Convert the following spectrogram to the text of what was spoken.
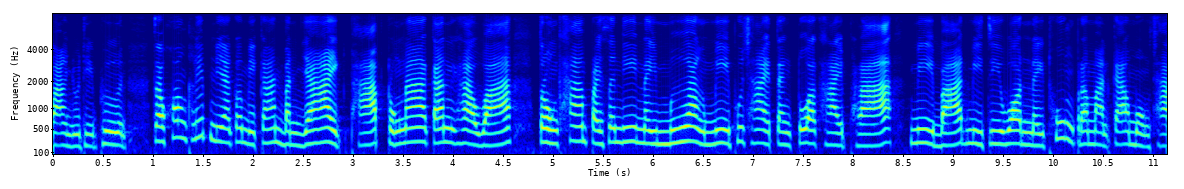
วางอยู่ที่พื้น เจ้าของคลิปเนี่ยก็มีการบรรยายภาพตรงหน้ากันค่ะว่าตรงข้ามไปรษณีย์ในเมืองมีผู้ชายแต่งตัวคล้ายพระ มีบาสมีจีวรในทุ่งประมาณ9ก้าโมงเช้า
